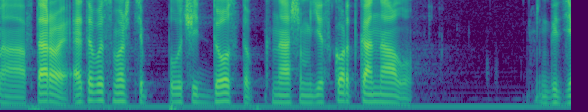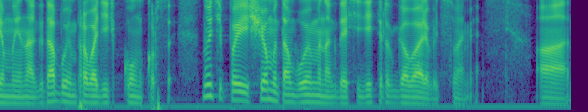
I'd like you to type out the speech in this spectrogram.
А, второе, это вы сможете получить доступ к нашему Discord каналу, где мы иногда будем проводить конкурсы. Ну, типа, еще мы там будем иногда сидеть разговаривать с вами. А,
